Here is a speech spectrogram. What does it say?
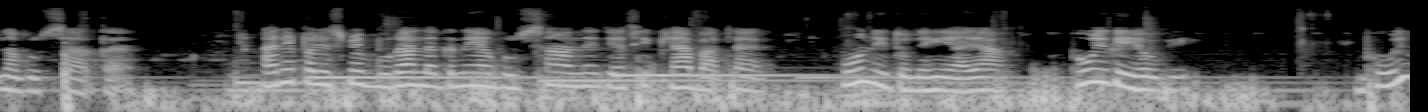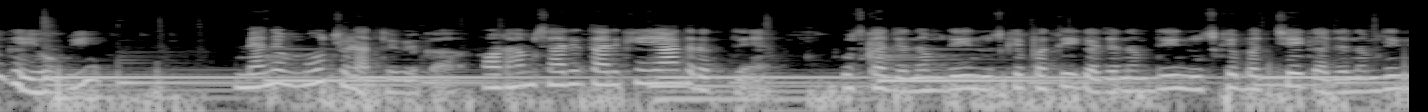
ना गुस्सा आता है। अरे, पर इसमें बुरा लगने या गुस्सा आने जैसी क्या बात है? फ़ोन ही तो नहीं आया। भूल गई होगी। भूल गई होगी? मैंने मुँह चढ़ाते हुए कहा, और हम सारी तारीखें याद रखते हैं। उसका जन्मदिन, उसके पति का जन्मदिन, उसके बच्चे का जन्मदिन,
